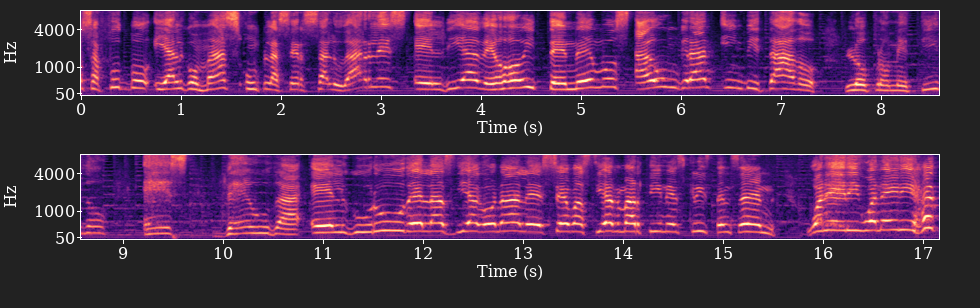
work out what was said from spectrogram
A Fútbol y algo más. Un placer saludarles. El día de hoy tenemos a un gran invitado. Lo prometido es deuda. El gurú de las diagonales, Sebastián Martínez Christensen. 180, 180.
